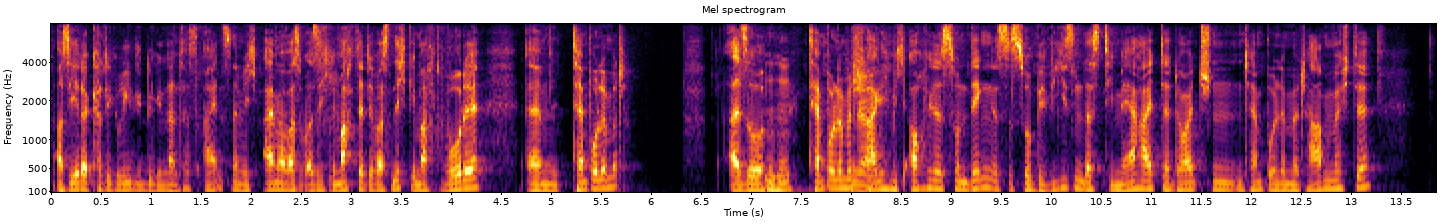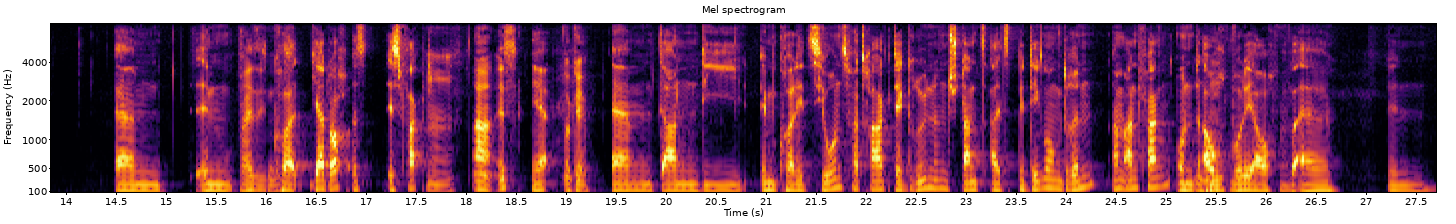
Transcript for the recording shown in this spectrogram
Aus jeder Kategorie, die du genannt hast, eins, nämlich einmal was, was ich gemacht hätte, was nicht gemacht wurde. Ähm, Tempolimit. Also Mhm. Tempolimit Ja. frage ich mich auch wieder ist so ein Ding. Ist es so bewiesen, dass die Mehrheit der Deutschen ein Tempolimit haben möchte? Ähm, im Weiß ich nicht. Ko ja, doch, ist, ist Fakt. Mhm. Ah, ist? Ja. Okay. Ähm, dann die im Koalitionsvertrag der Grünen stand es als Bedingung drin am Anfang und Mhm. auch wurde ja auch äh, in,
